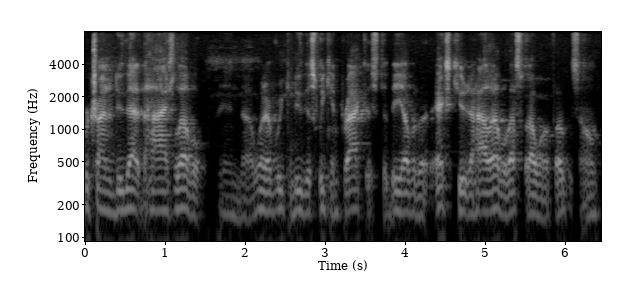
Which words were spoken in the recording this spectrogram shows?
we're trying to do that at the highest level. And uh, whatever we can do this week in practice to be able to execute at a high level, that's what I want to focus on.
